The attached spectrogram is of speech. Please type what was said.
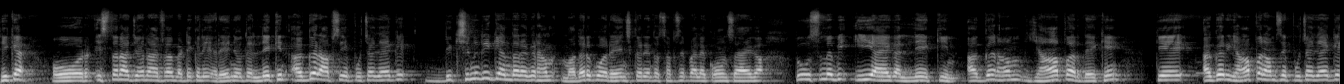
ठीक है? और इस तरह जो है ना अल्फ़ाबेटिकली अरेंज होते हैं, लेकिन अगर आपसे ये पूछा जाए कि डिक्शनरी के अंदर अगर हम मदर को अरेंज करें तो सबसे पहले कौन सा आएगा? तो उसमें भी ई आएगा, लेकिन अगर हम यहाँ पर देखें कि अगर यहाँ पर हमसे पूछा जाए कि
